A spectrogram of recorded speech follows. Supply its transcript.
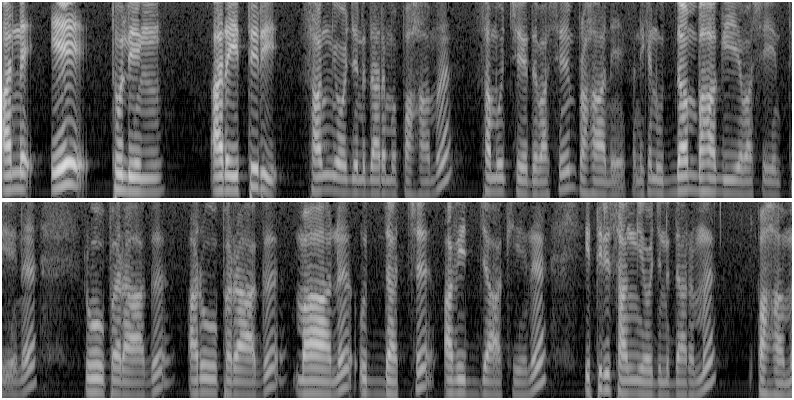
අන්න ඒ තුලින් අර ඉතිරි සංයෝජන ධර්ම පහම සමුච්ඡේද වශයෙන් ප්‍රහාණය කරන. ඒ කියන්නේ උද්දම් භාගීය වශයෙන් තියෙන රූප රාග, අරූප රාග, මාන, උද්දච්ච, අවිජ්ජා කියන ඉතිරි සංයෝජන ධර්ම පහම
